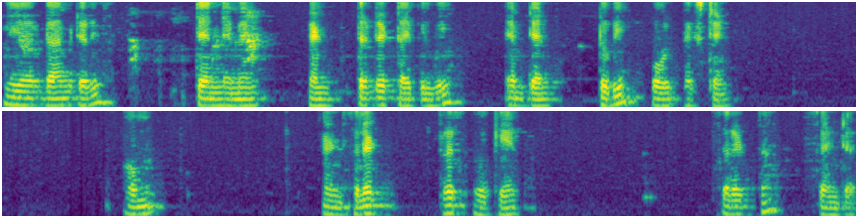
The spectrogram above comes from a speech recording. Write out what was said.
here diameter is 10 mm and threaded type will be m10 to be hole extend um, and select press ok select the center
